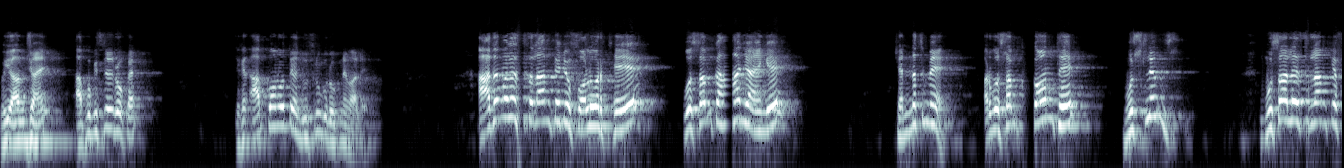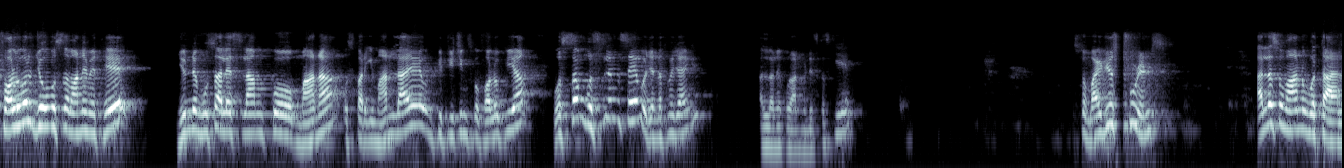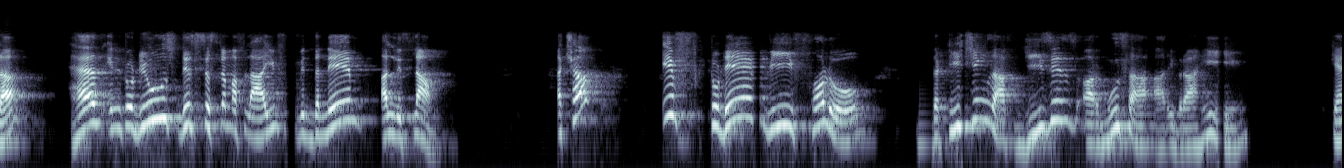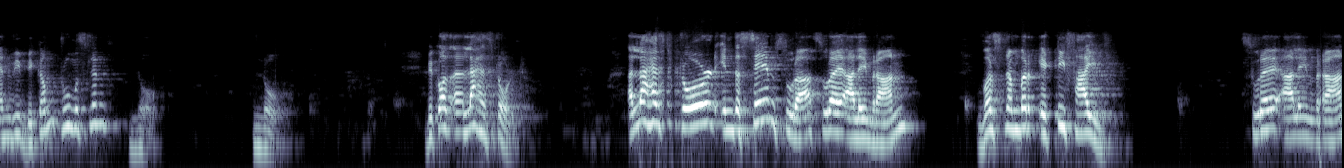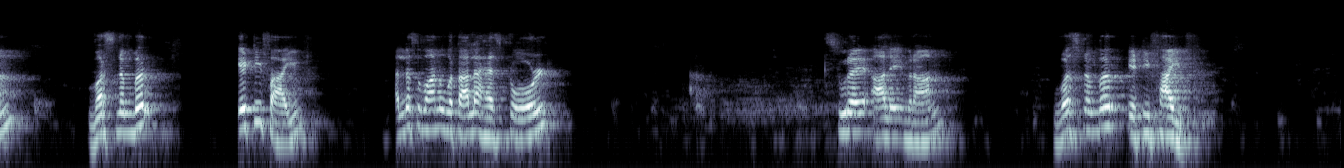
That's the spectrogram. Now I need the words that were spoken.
भाई आप जाएँ आपको किसने रोका है लेकिन आप कौन होते हैं दूसरों को रोकने वाले आदम सलाम के जो फॉलोअर थे वो सब कहाँ जाएँगे जन्नत में। और वो सब कौन थे? मुस्लिम्स। मूसा के फॉलोअर जो उस जमाने में थे, जिनने मूसा को माना, उस पर ईमान लाए, उनकी टीचिंग्स को फॉलो किया, वो सब मुस्लिम से वो जन्नत में जाएँगे। अल्लाह ने कुरान में डिस्कस किए। So my dear students Allah सुबहान व तआला has introduced this system of life with the name al-islam. acha if today we follow the teachings of jesus or musa or ibrahim can we become true muslims no No. Because Allah has told. Allah has told in the same surah, Surah Al Imran, verse number 85. Surah Al Imran, verse number 85. अल्लाह सुबहान वाला has told सुर आल इमरान verse number eighty five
